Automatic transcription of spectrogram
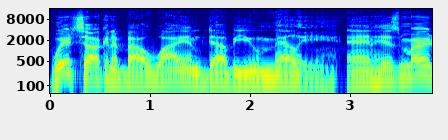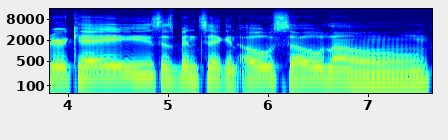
we're talking about YNW Melly and his murder case has been taking oh so long.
